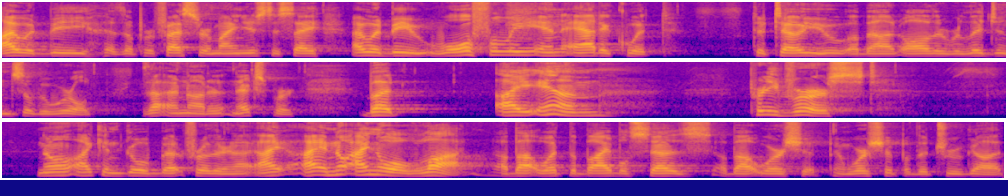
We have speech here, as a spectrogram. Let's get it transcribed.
I would be, as a professor of mine used to say, I would be woefully inadequate to tell you about all the religions of the world. I'm not an expert. But I am pretty versed. No, I can go a bit further. I, I, know, I know a lot about what the Bible says about worship and worship of the true God.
